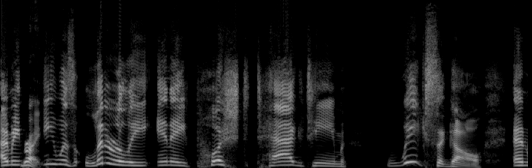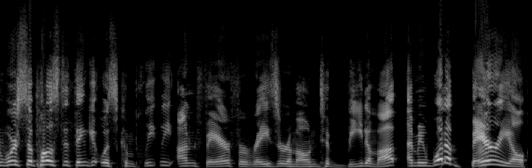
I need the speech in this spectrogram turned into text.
I mean, right. he was literally in a pushed tag team weeks ago. And we're supposed to think it was completely unfair for Razor Ramon to beat him up. I mean, what a burial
